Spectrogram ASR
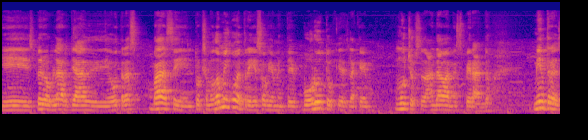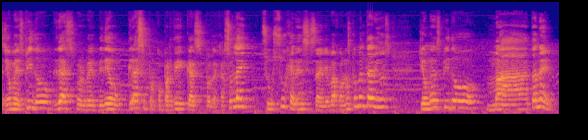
Eh, espero hablar ya de otras más el próximo domingo, entre ellas obviamente Boruto, que es la que muchos andaban esperando. Mientras yo me despido, gracias por ver el video, gracias por compartir, gracias por dejar su like, sus sugerencias ahí abajo en los comentarios. Yo me despido, Matane.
